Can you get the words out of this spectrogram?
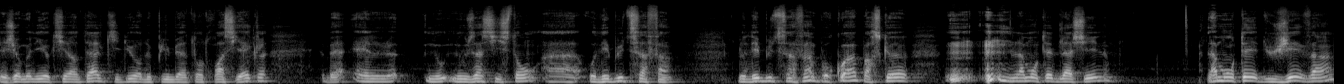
l'hégémonie occidentale qui dure depuis bientôt trois siècles, ben, elle, nous, assistons au début de sa fin. Le début de sa fin, pourquoi? Parce que la montée de la Chine, la montée du G20,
